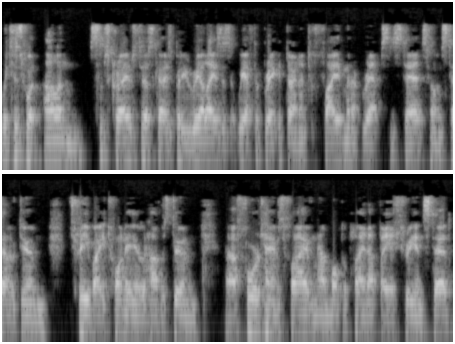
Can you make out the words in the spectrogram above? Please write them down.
which is what Alan subscribes to us guys, but he realizes that we have to break it down into five minute reps instead. So instead of doing three by 20, he'll have us doing uh, four times five and then multiply that by three instead.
